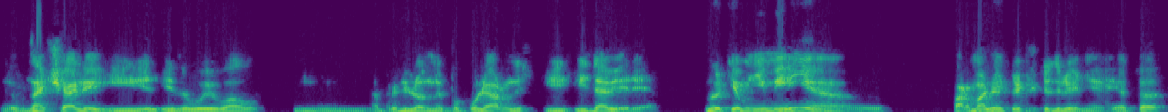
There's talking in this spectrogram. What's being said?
вначале и, и завоевал определенную популярность и, и доверие. Но, тем не менее, формальной точки зрения, это,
